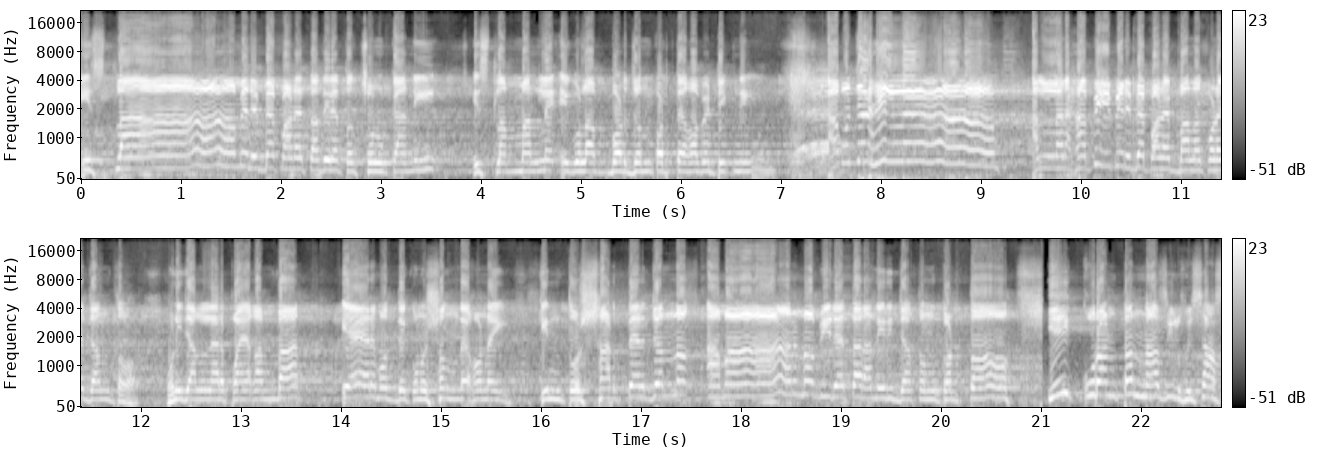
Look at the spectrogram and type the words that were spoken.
ইসলামের ব্যাপারে তাদের এত চুলকানি। ইসলাম মানলে এগুলা বর্জন করতে হবে, ঠিক নেই? আল্লাহর হাবিবের ব্যাপারে ভালো করে জানতো। উনি আল্লাহর পয়গাম্বার, এর মধ্যে কোনো সন্দেহ নেই। কিন্তু স্বার্থের জন্য আমার নবীরে তারা নির্যাতন করত। এই কোরআনটা নাজিল হয়েছে আজ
